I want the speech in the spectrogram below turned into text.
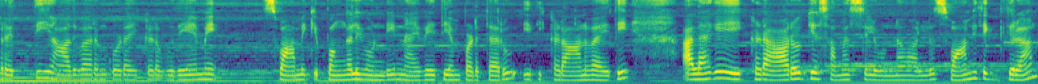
ప్రతి ఆదివారం కూడా ఇక్కడ ఉదయమే స్వామికి పొంగలి వండి నైవేద్యం పడతారు. ఇది ఇక్కడ ఆనవాయితీ. అలాగే ఇక్కడ ఆరోగ్య సమస్యలు ఉన్నవాళ్ళు స్వామి దగ్గర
